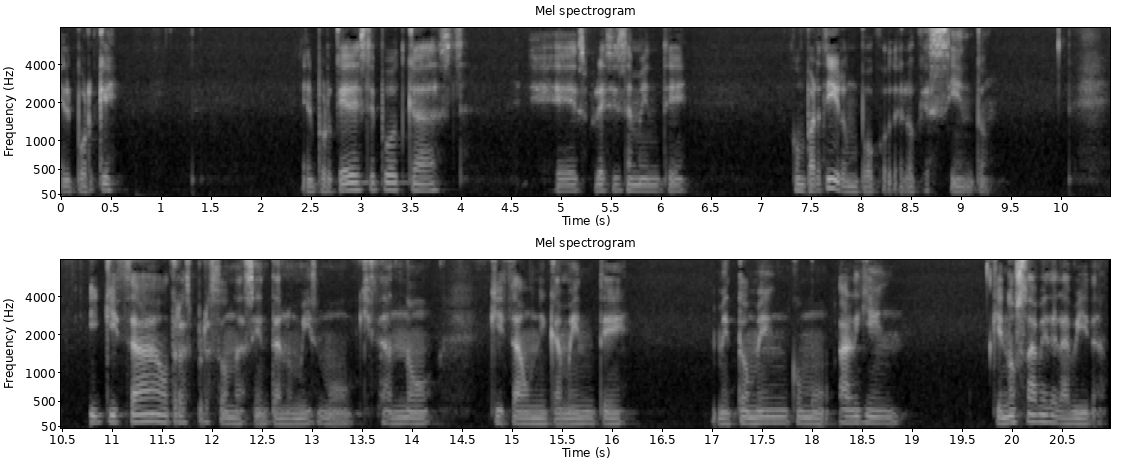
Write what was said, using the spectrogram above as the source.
el por qué. El porqué de este podcast es precisamente compartir un poco de lo que siento y quizá otras personas sientan lo mismo, quizá no, quizá únicamente me tomen como alguien que no sabe de la vida.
